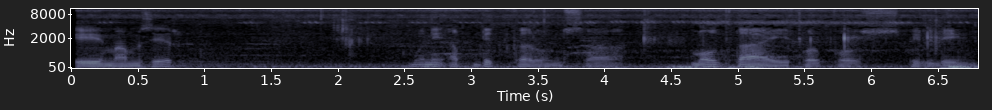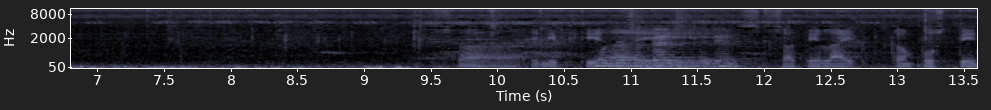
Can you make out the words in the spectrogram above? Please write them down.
Imam Sir muni update karon sa multi-purpose building. Sa NFTI. Satellite Campus 10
